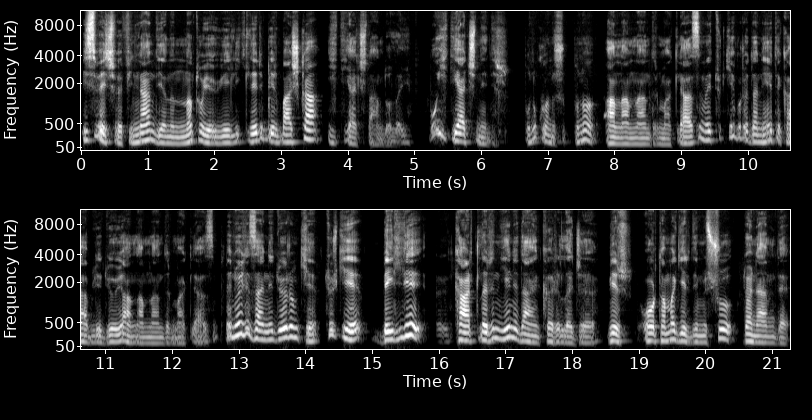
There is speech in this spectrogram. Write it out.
İsveç ve Finlandiya'nın NATO'ya üyelikleri bir başka ihtiyaçtan dolayı. Bu ihtiyaç nedir? Bunu konuşup bunu anlamlandırmak lazım ve Türkiye burada neye tekabül ediyor'yu anlamlandırmak lazım. Ben öyle zannediyorum ki Türkiye belli kartların yeniden karılacağı bir ortama girdiğimiz şu dönemde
